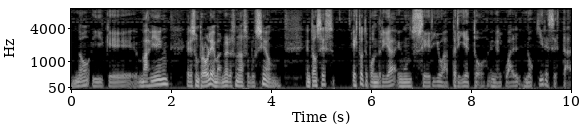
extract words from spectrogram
¿no? Y que más bien eres un problema, no eres una solución. Entonces, esto te pondría en un serio aprieto en el cual no quieres estar.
